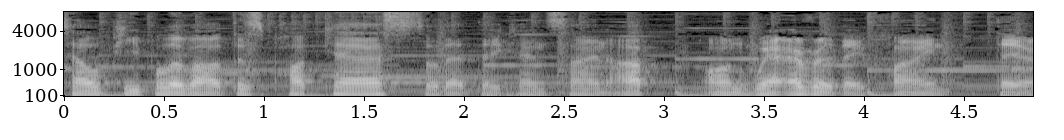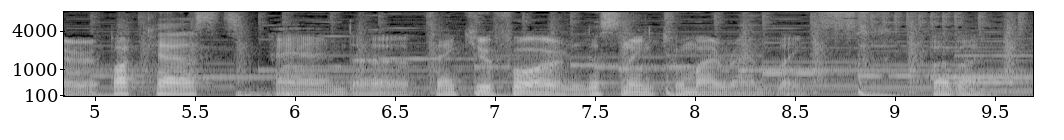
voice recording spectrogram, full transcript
tell people about this podcast so that they can sign up on wherever they find their podcasts. And uh, thank you for listening to my ramblings. Bye bye.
